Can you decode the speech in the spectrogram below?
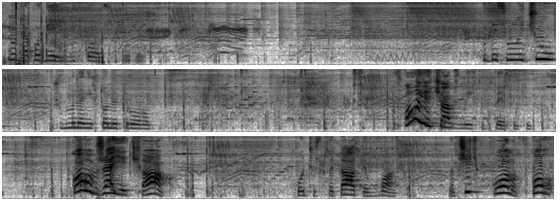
Ну, для побігів від когось. Кудись улечу, щоб мене ніхто не трогав. Кого є чак з моїх підписників? В кого вже є чак? Хочу спитати вас. Напишіть в комах, в кого,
